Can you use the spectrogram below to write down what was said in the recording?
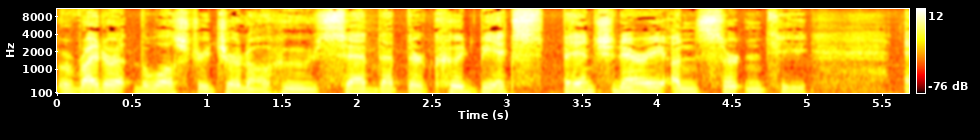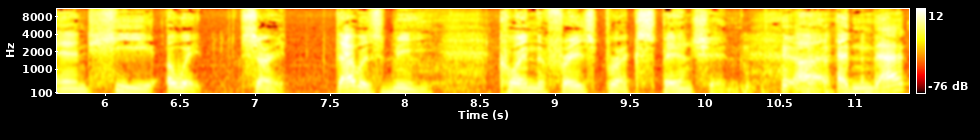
a writer at the Wall Street Journal who said that there could be expansionary uncertainty, and he oh wait sorry that was me coined the phrase expansion, uh, and that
